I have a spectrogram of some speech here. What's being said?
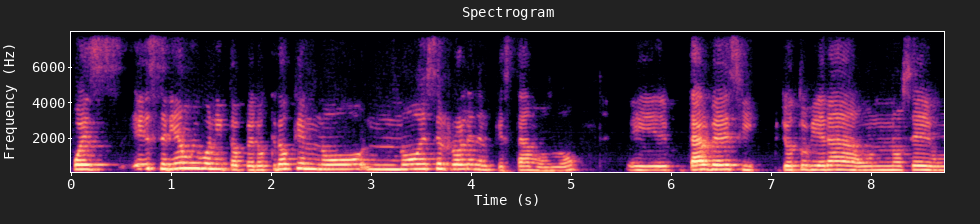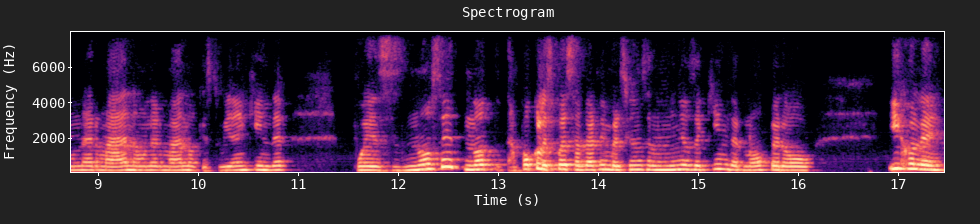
Pues eh, sería muy bonito, pero creo que no, no es el rol en el que estamos, ¿no? Eh, tal vez si yo tuviera un, no sé, una hermana, un hermano que estuviera en kinder, pues no sé, no, tampoco les puedes hablar de inversiones a los niños de kinder, ¿no? Pero, híjole,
